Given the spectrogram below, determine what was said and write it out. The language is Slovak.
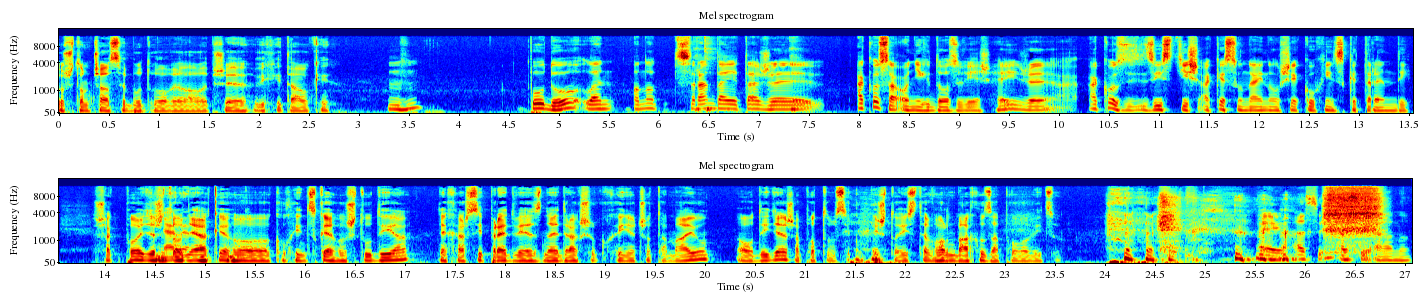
Už v tom čase budú oveľa lepšie vychytávky. Mhm. Budú, len ono sranda je tá, že ako sa o nich dozvieš, hej, že ako zistíš, aké sú najnovšie kuchynské trendy. Však pôjdeš do Neviem. nejakého kuchynského štúdia, necháš si predviesť najdrahšiu kuchyňu, čo tam majú a odídeš a potom si kúpiš to isté v Hornbachu za polovicu. Hej, asi, asi áno.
